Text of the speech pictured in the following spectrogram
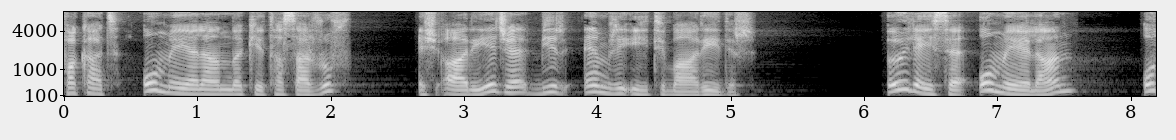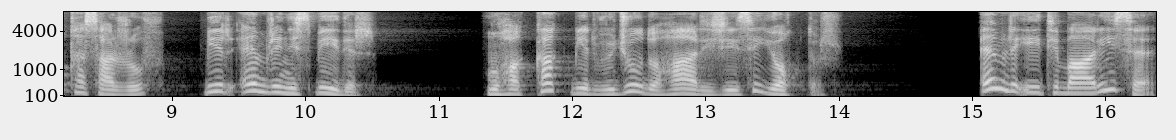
Fakat o meyelandaki tasarruf eşariyece bir emri itibaridir. Öyleyse o meyelan, o tasarruf bir emri nisbidir. Muhakkak bir vücudu haricisi yoktur. Emri itibari ise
